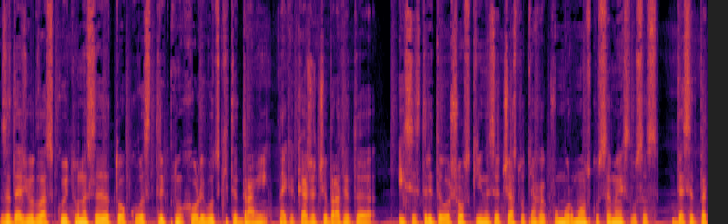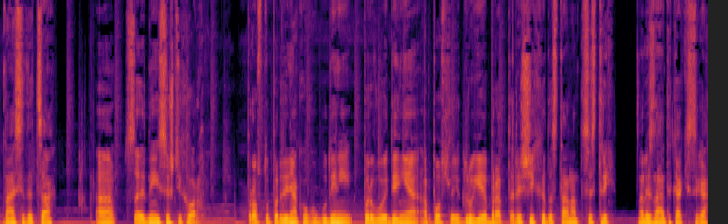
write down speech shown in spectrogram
За тези от вас, които не следят толкова стриктно холивудските драми, нека кажа, че братята и сестрите Лашовски не са част от някакво мормонско семейство с 10-15 деца, а са едни и същи хора. Просто преди няколко години, първо единия, а после и другия брат решиха да станат сестри. Нали знаете как и сега?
